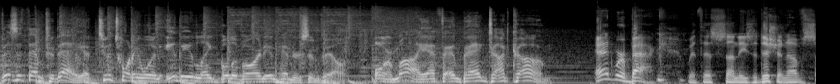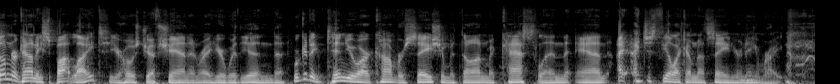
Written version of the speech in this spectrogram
Visit them today at 221 Indian Lake Boulevard in Hendersonville or myfmbank.com. And we're back with this Sunday's edition of Sumner County Spotlight. Your host, Jeff Shannon, right here with you. And uh, we're going to continue our conversation with Dawn McCaslin. And I, I just feel like I'm not saying your name right.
